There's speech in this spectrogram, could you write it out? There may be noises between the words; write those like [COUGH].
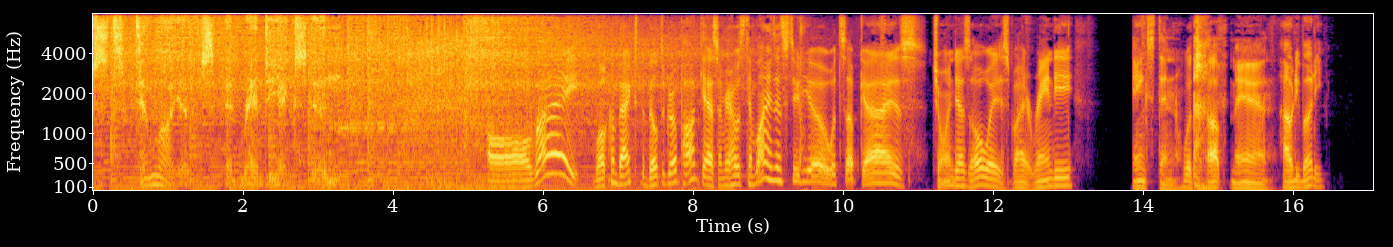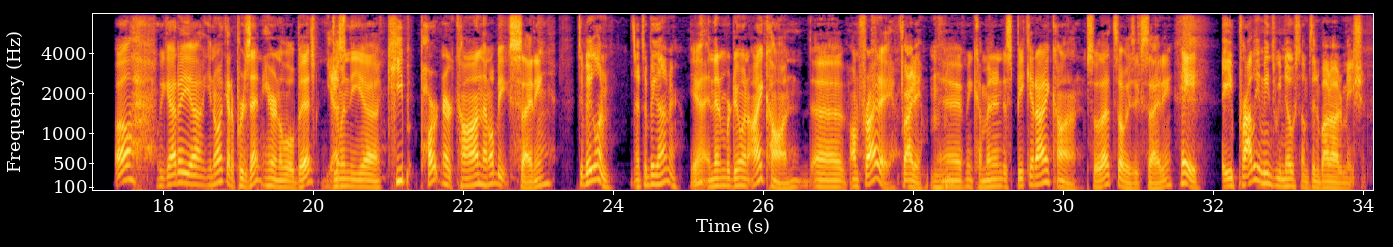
Here are your hosts, Tim Lyons and Randy Exton. All right. Welcome back to the Built to Grow podcast. I'm your host, Tim Lyons in studio. What's up, guys? Joined as always by Randy Angston. What's [LAUGHS] up, man? Howdy, buddy. Well, we got a, uh, you know, I got to present here in a little bit. Yes. Doing the uh, Keap Partner Con. That'll be exciting. It's a big one. That's a big honor. Yeah. And then we're doing Icon uh, on Friday. Friday. Mhm. Uh, me coming in to speak at Icon. So that's always exciting. Hey, it probably means we know something about automation.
